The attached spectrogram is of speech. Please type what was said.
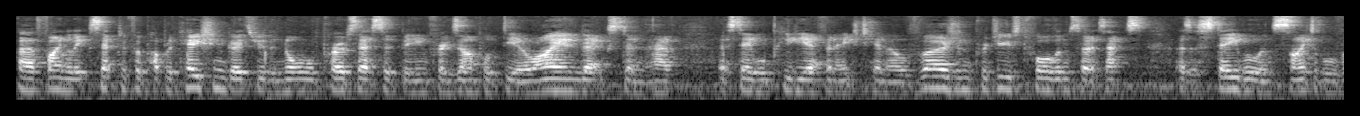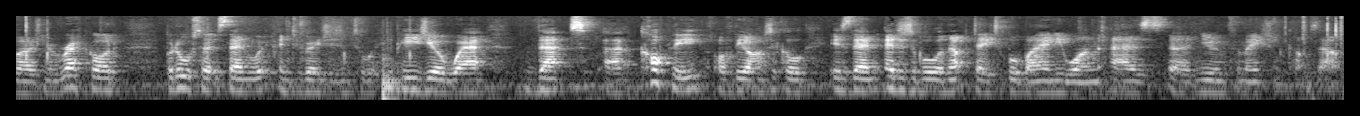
uh, finally accepted for publication go through the normal process of being, for example, DOI indexed and have a stable PDF and HTML version produced for them, so it acts as a stable and citable version of record but also it's then integrated into Wikipedia where that uh, copy of the article is then editable and updatable by anyone as uh, new information comes out.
